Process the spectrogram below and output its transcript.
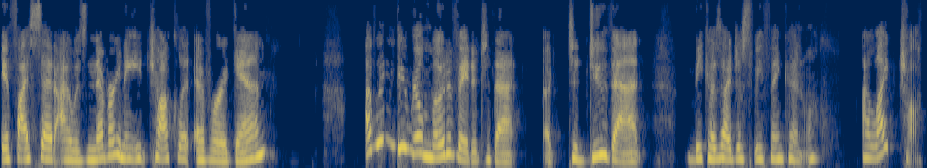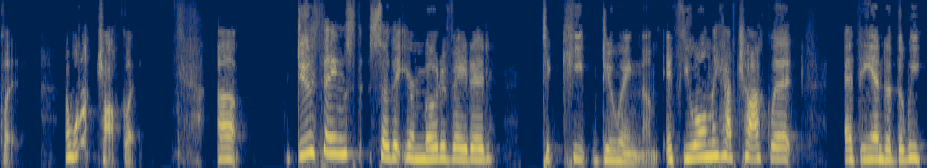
if I said I was never going to eat chocolate ever again, I wouldn't be real motivated to that uh, to do that because I'd just be thinking, well, I like chocolate. I want chocolate. Uh, do things so that you're motivated to keep doing them. If you only have chocolate at the end of the week,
